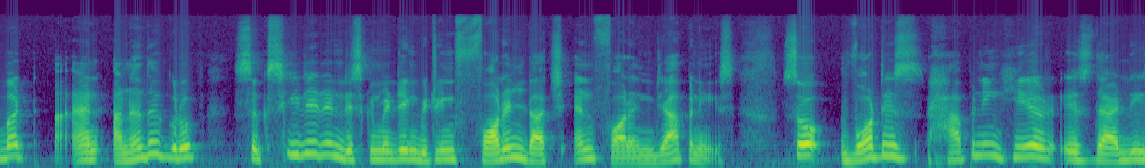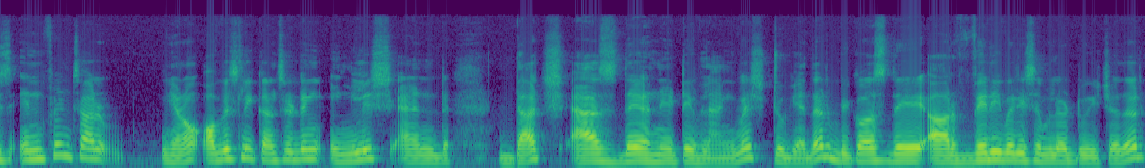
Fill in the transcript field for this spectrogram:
but and another group succeeded in discriminating between foreign Dutch and foreign Japanese. So, what is happening here is that these infants are you know obviously considering English and Dutch as their native language together because they are very very similar to each other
